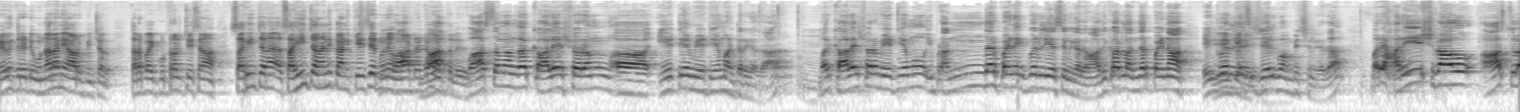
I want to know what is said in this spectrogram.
రేవంత్ రెడ్డి ఉన్నారని ఆరోపించారు. తనపై కుట్రలు చేసిన సహించన సహించానని కానీ కేసీఆర్ వాస్తవంగా కాళేశ్వరం ఏటీఎం ఏటీఎం అంటారు కదా. మరి కాళేశ్వరం ఏటీఎం ఇప్పుడు అందరిపైన ఎంక్వైరీ చేసింది కదా. అధికారులు అందరిపైన ఎంక్వైరీ చేసి జైలుకు పంపించింది కదా. మరి హరీష్ రావు ఆస్తుల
